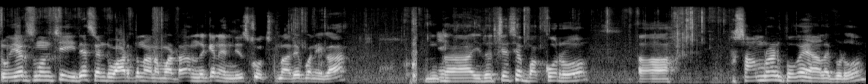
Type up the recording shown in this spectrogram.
టూ ఇయర్స్ నుంచి ఇదే సెంట్ వాడుతున్నాను అనమాట అందుకే నేను తీసుకొచ్చుకున్నా అదే పనిగా. ఇంకా ఇది వచ్చేసి బక్కూరు. ఆ, సాంబ్రాణి పొగ వేయాలి ఇప్పుడు.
